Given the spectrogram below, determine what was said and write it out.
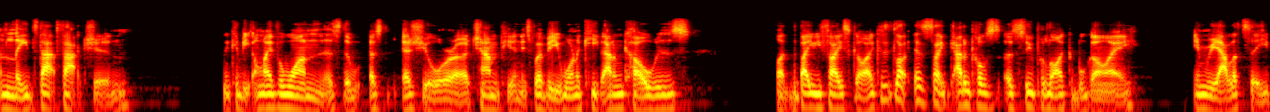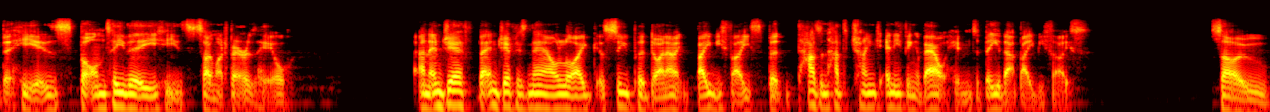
and leads that faction. It can be either one as the as as your uh, champion. It's whether you want to keep Adam Cole as like the babyface guy because like it's like Adam Cole's a super likable guy in reality, but he is but on TV he's so much better as a heel. And MJF, but MJF is now like a super dynamic babyface, but hasn't had to change anything about him to be that babyface. So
